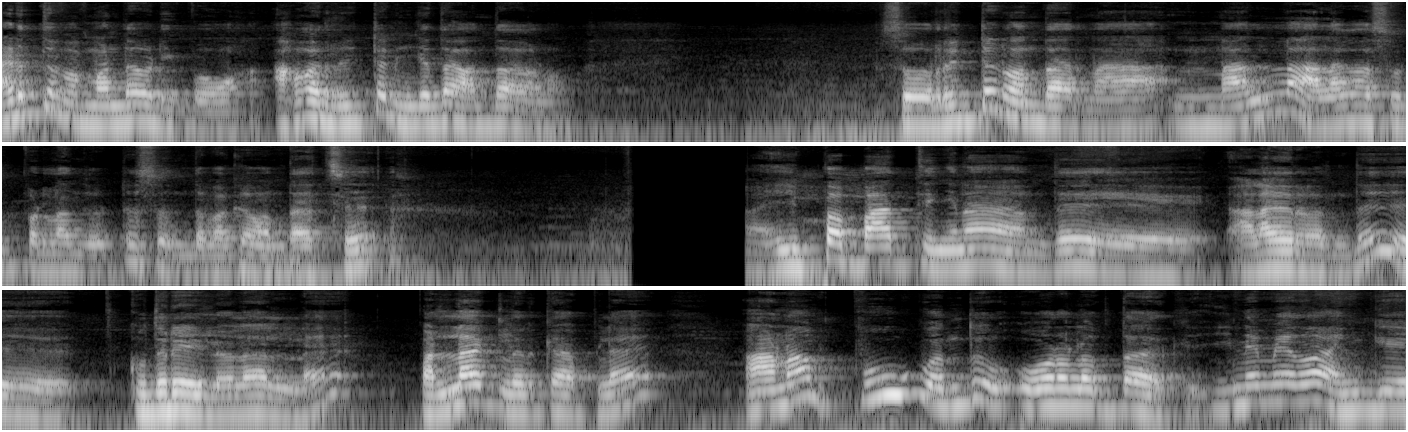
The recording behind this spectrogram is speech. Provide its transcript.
அடுத்த மண்டபடிக்கு போவோம். அவர் ரிட்டன் இங்கே தான் வந்தாகணும். ஸோ ரிட்டன் வந்தார்னா நல்லா அழகாக ஷூட் பண்ணலாம்னு சொல்லிட்டு ஸோ இந்த பக்கம் வந்தாச்சு. இப்போ பார்த்தீங்கன்னா வந்து அழகர் வந்து குதிரையிலலாம் இல்லை பல்லாக்கில் இருக்காப்புல. ஆனால் பூ வந்து ஓரளவுக்கு தான் இருக்குது இனிமே தான் அங்கே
